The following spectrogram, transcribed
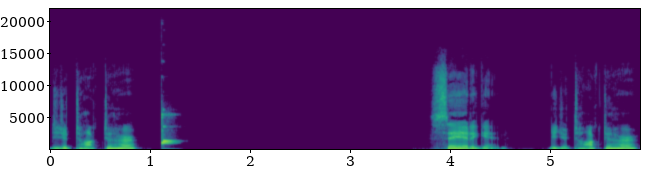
Did you talk to her? Say it again. Did you talk to her?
